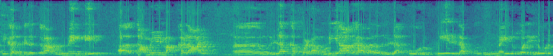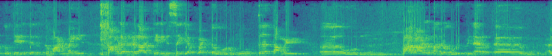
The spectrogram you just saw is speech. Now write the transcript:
திகழ்ந்திருக்கிறார். உண்மையிலே அஹ், தமிழ் மக்களால் இழக்கப்பட முடியாத அவரது இழப்பு ஒரு பேரிழப்பு. உண்மையில் உங்கள் எல்லோருக்கும் தெரிந்திருக்கும் அண்மையில் தமிழர்களால் தெரிவு செய்யப்பட்ட ஒரு மூத்த தமிழ் பாராளுமன்ற உறுப்பினர்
